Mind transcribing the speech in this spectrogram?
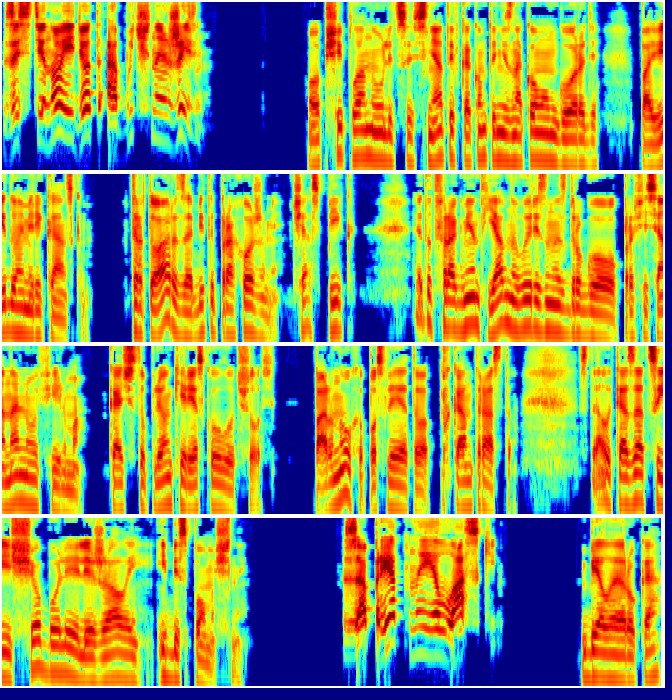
за стеной идет обычная жизнь. Общий план улицы, снятый в каком-то незнакомом городе, по виду американском. Тротуары забиты прохожими, час пик. Этот фрагмент явно вырезан из другого, профессионального фильма, Качество пленки резко улучшилось. Порнуха после этого, по контрасту, стала казаться еще более лежалой и беспомощной. «Запретные ласки!» Белая рука,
